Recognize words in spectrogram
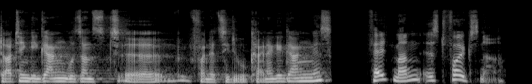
dorthin gegangen, wo sonst äh, von der CDU keiner gegangen ist. Feldmann ist volksnah.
